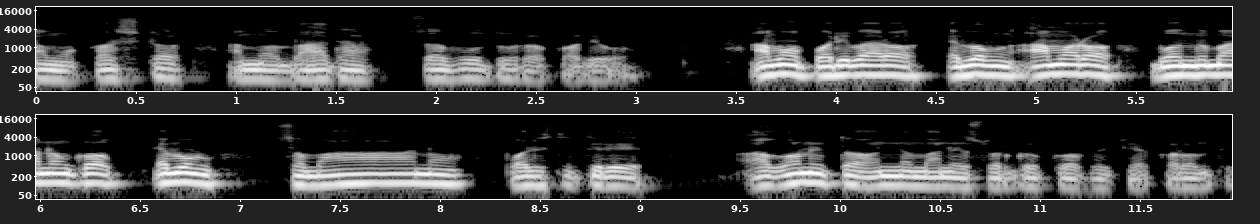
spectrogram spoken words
ଆମ କଷ୍ଟ ଆମ ବାଧା ସବୁ ଦୂର କରିବ। ଆମ ପରିବାର ଏବଂ ଆମର ବନ୍ଧୁମାନଙ୍କ ଏବଂ ସମାନ ପରିସ୍ଥିତିରେ ଅଗଣିତ ଅନ୍ୟମାନେ ସ୍ୱର୍ଗକୁ ଅପେକ୍ଷା କରନ୍ତି।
